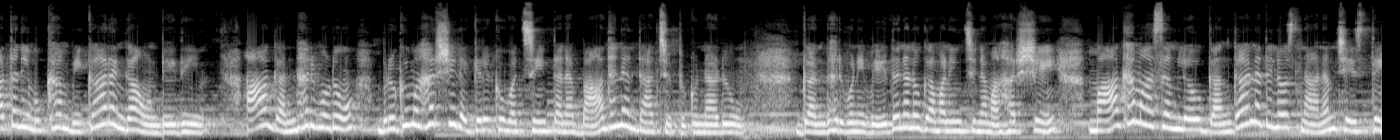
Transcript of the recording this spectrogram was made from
అతని ముఖం వికారంగా ఉండేది. ఆ గంధర్వుడు భృగు మహర్షి దగ్గరకు వచ్చి తన బాధనంతా చెప్పుకున్నాడు. గంధర్వుని వేదనను గమనించిన మహర్షి మాఘమాసంలో గంగా నదిలో స్నానం చేస్తే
